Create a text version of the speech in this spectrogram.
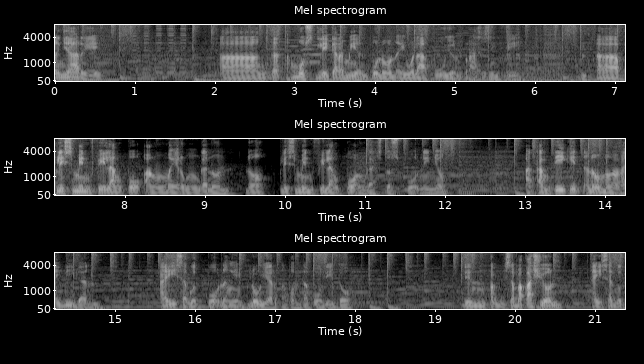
nangyari, ang ka- mostly karamihan po noon ay wala po yun processing fee. Ah, placement fee lang po ang mayroong ganun, no? Placement fee lang po ang gastos po ninyo. At ang ticket, ano mga kaibigan, ay sagot po ng employer papunta po dito. Then pag sa bakasyon, ay sagot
